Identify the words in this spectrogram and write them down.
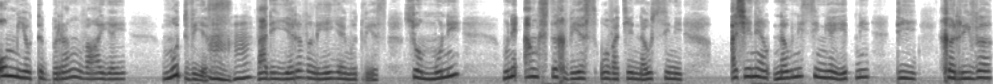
om jou te bring waar jy moet wees, mm -hmm. waar die Here wil hê jy moet wees. So moenie moenie angstig wees oor wat jy nou sien nie. As jy nie, nou nie sien jy het nie die geriewe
